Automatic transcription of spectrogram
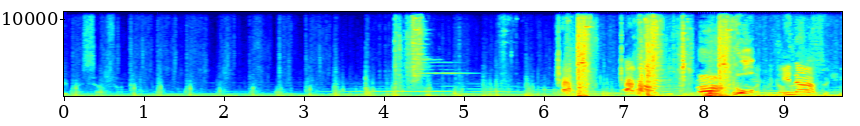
Give myself up. Ah! Enough!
